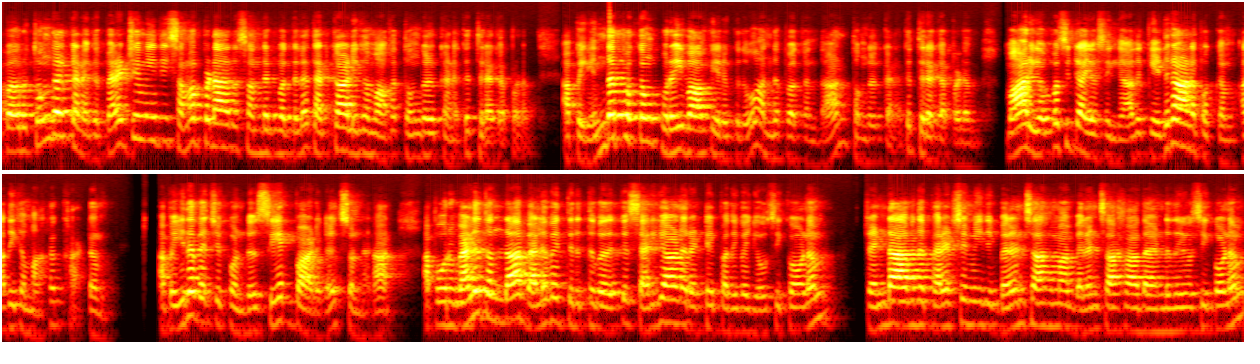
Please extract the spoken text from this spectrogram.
அப்ப ஒரு தொங்கல் கணக்கு பரீட்சை மீதி சமப்படாத சந்தர்ப்பத்துல தற்காலிகமாக தொங்கல் கணக்கு திறக்கப்படும். அப்ப எந்த பக்கம் குறைவாக இருக்குதோ அந்த பக்கம் தான் தொங்கல் கணக்கு திறக்கப்படும். மாறி ஒப்போசிட்டா யோசிங்க அதுக்கு எதிரான பக்கம் அதிகமாக காட்டும். அப்ப இதை வச்சுக்கொண்டு செயற்பாடுகள் சொன்னனான் அப்போ ஒரு வலு தந்தா வலுவை திருத்துவதற்கு சரியான இரட்டை பதிவை யோசிக்கணும். ரெண்டாவது பரீட்சை மீதி பேலன்ஸ் ஆகுமா? பேலன்ஸ் ஆகாதான்றதை யோசிக்கணும்.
